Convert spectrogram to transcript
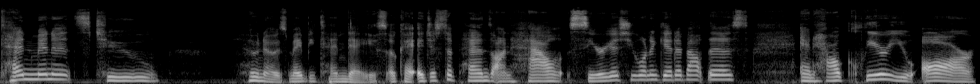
10 minutes to who knows, maybe 10 days. Okay. It just depends on how serious you want to get about this and how clear you are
